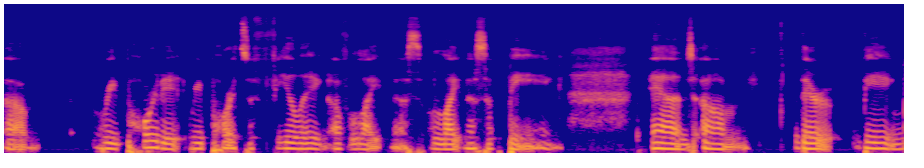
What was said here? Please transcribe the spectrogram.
um, reported reports a feeling of lightness, lightness of being, and um, they're being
